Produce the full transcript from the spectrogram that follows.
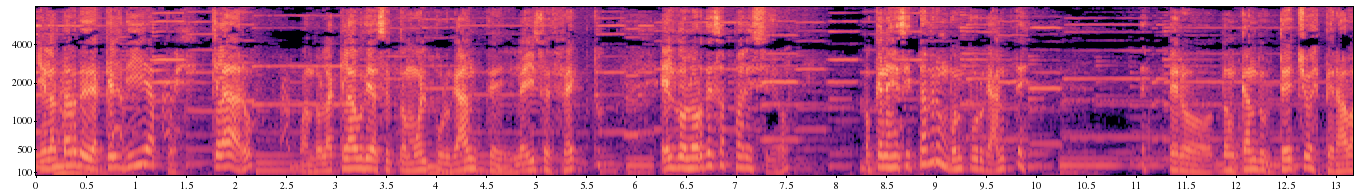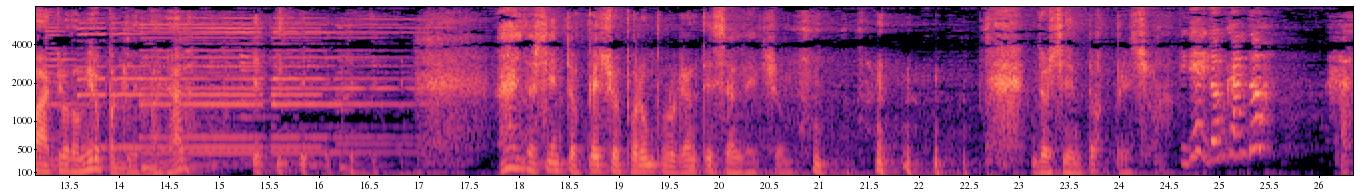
Y en la tarde de aquel día, pues claro, cuando la Claudia se tomó el purgante y le hizo efecto, el dolor desapareció. Lo que necesitaba era un buen purgante. Pero don Candurtecho esperaba a Clodomiro para que le pagara. Ay, 200 pesos por un purgante selection. 200 pesos. ¿Y de ahí, don Cando?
